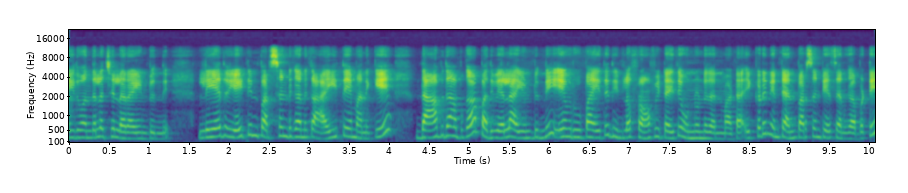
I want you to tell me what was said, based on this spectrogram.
ఐదు వందల చిల్లర అయి ఉంటుంది లేదు ఎయిటీన్ పర్సెంట్ కనుక అయితే మనకి దాపుదాపుగా పదివేల అయి ఉంటుంది ఏం రూపాయి అయితే దీంట్లో ప్రాఫిట్ అయితే ఉండుండదు అనమాట ఇక్కడ నేను టెన్ పర్సెంట్ వేసాను కాబట్టి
